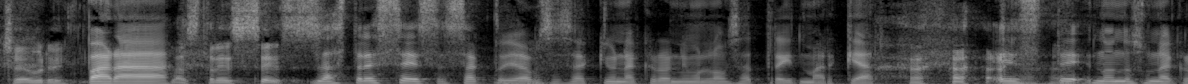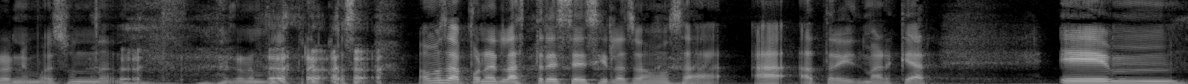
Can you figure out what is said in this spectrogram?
Chévere. Para... Las tres Cs. Las tres Cs, exacto. Ya vamos a hacer aquí un acrónimo, lo vamos a trademarkear. Este, no, no es un acrónimo, es un, acrónimo de otra cosa. Vamos a poner las tres Cs y las vamos a, a, a trademarkear. Em,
